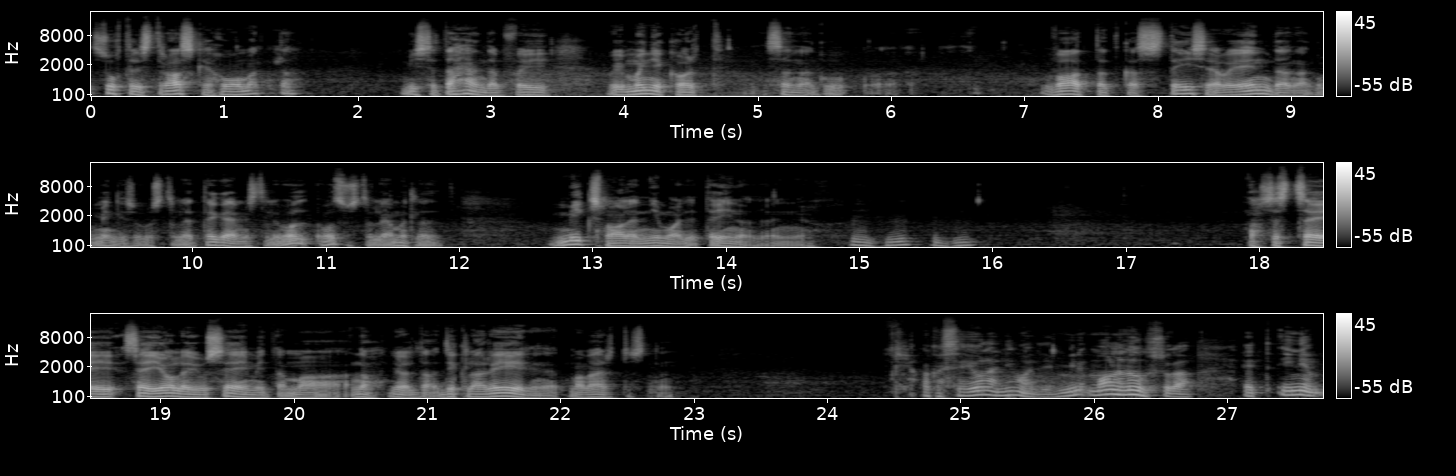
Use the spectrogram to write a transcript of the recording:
suhteliselt raske hoomata, mis see tähendab või, või mõnikord sa nagu vaatad kas teise või enda nagu mingisugustele tegemistele või otsustele ja mõtled, et miks ma olen niimoodi teinud, on ju. Noh, sest see ei, see ei ole ju see, mida ma noh, nii-öelda deklareerin, et ma väärtustan. aga kas ei ole niimoodi, ma olen nõus sinuga, et inim-,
